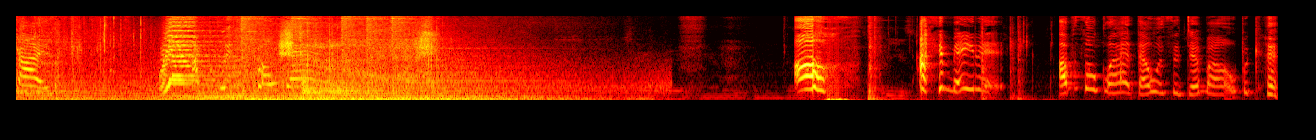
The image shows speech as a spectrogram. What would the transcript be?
Guys, I quit so bad. Oh, I made it. I'm so glad that was a demo because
